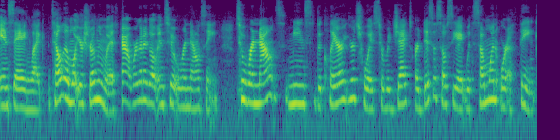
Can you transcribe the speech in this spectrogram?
and saying like tell them what you're struggling with. Now we're going to go into renouncing. To renounce means to declare your choice to reject or disassociate with someone or a thing.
